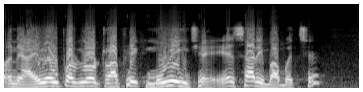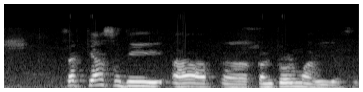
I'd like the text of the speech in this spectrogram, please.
અને હાઈવે ઉપરનો ટ્રાફિક મૂવિંગ છે એ સારી બાબત છે. સર ક્યાં સુધી આ કંટ્રોલમાં આવી જશે?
